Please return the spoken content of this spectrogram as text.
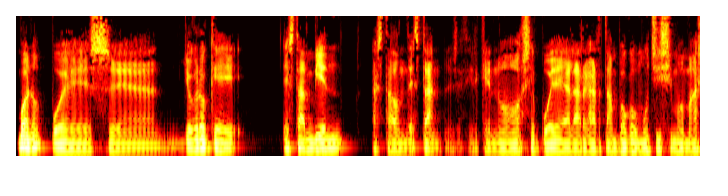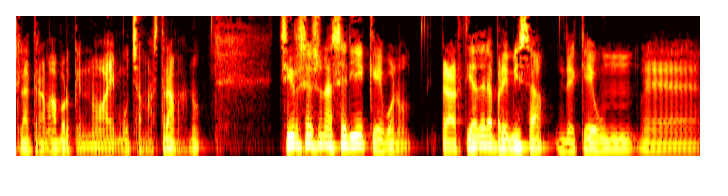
bueno, pues eh, yo creo que están bien hasta donde están. Es decir, que no se puede alargar tampoco muchísimo más la trama porque no hay mucha más trama, ¿no? Cheers es una serie que, bueno, partía de la premisa de que un, eh,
